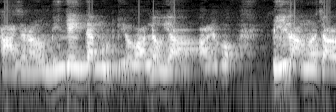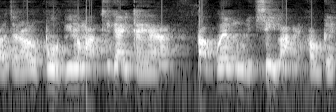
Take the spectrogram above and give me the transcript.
ဒါကျွန်တော်တို့မီးငိမ့်သက်မှုတွေပါလောက်ရပါတယ်ပေါ့မီးလောင်တော့ကြတော့ကျွန်တော်တို့ပို့ပြီးတော့မှထိခိုက်ထိုင်ရပောက်ကွဲမှုတွေရှိပါတယ်ဟုတ်ကဲ့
